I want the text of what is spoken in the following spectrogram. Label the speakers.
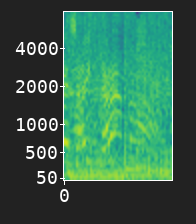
Speaker 1: pues ahí, caramba.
